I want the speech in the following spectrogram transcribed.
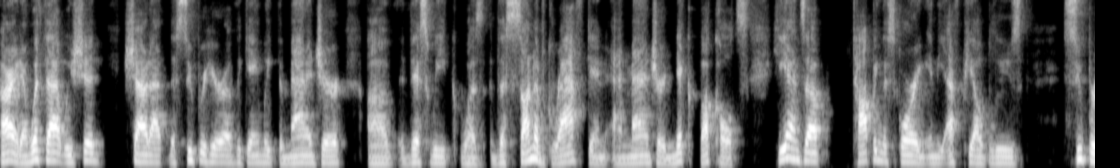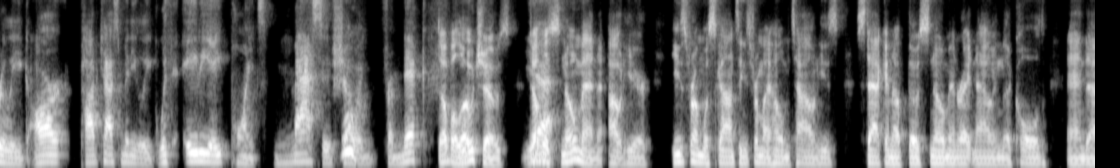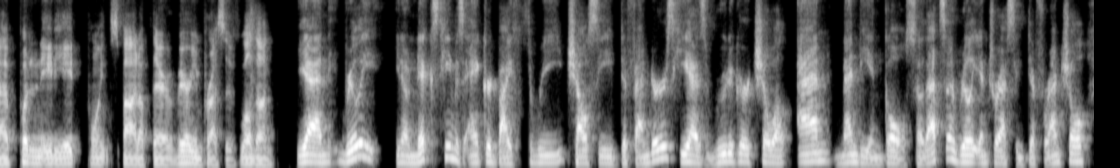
All right. And with that, we should shout out the superhero of the game week. The manager of this week was the son of Grafton and manager Nick Buckholtz. He ends up topping the scoring in the FPL Blues Super League, our podcast mini league, with 88 points. Massive showing Ooh. from Nick. Double Ochos, yeah. double snowmen out here. He's from Wisconsin. He's from my hometown. He's stacking up those snowmen right now in the cold and uh, put an 88 point spot up there. Very impressive. Well done. Yeah. And really, you know, Nick's team is anchored by three Chelsea defenders. He has Rudiger, Chilwell, and Mendy in goal. So that's a really interesting differential.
